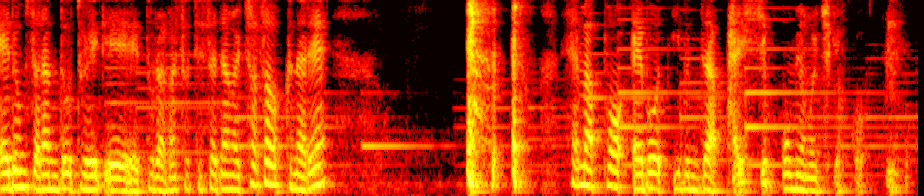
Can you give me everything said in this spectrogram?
에돔 사람도 도에게 돌아가서 제사장을 쳐서 그날에 세마포 에봇 입은 자 85명을 죽였고.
